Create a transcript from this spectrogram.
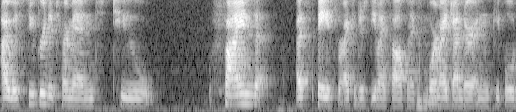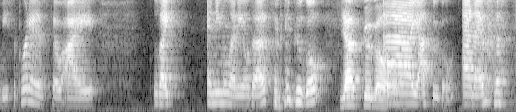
I was super determined to find a space where I could just be myself and explore Mm-hmm. my gender, and people would be supportive. So I, like any millennial does, took to Google. Yes, Google. Uh, yes, Google, and I,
